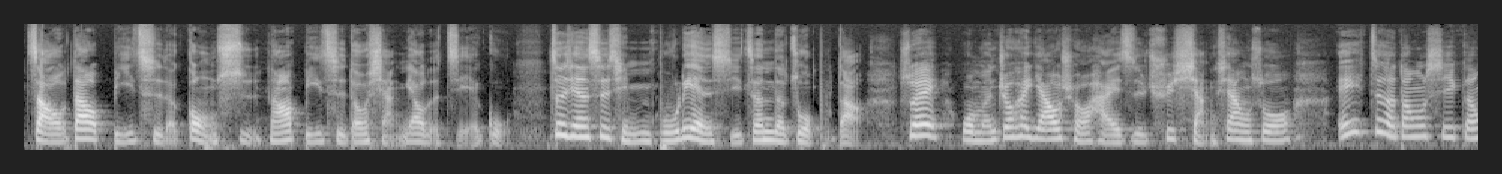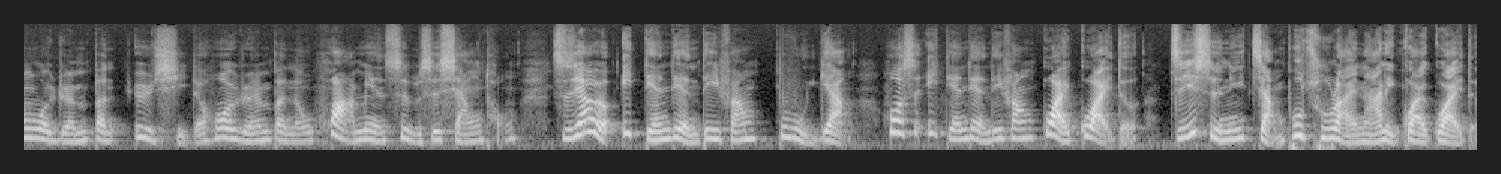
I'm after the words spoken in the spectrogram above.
找到彼此的共识，然后彼此都想要的结果。这件事情不练习真的做不到，所以我们就会要求孩子去想象说：诶，这个东西跟我原本预期的或原本的画面是不是相同？只要有一点点地方不一样，或是一点点地方怪怪的，即使你讲不出来哪里怪怪的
